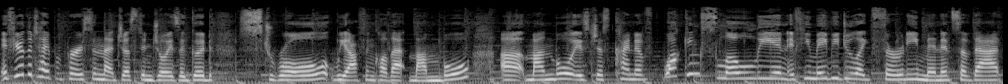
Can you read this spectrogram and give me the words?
if you're the type of person that just enjoys a good stroll, we often call that mambo. Uh, mambo is just kind of walking slowly, and if you maybe do like 30 minutes of that,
